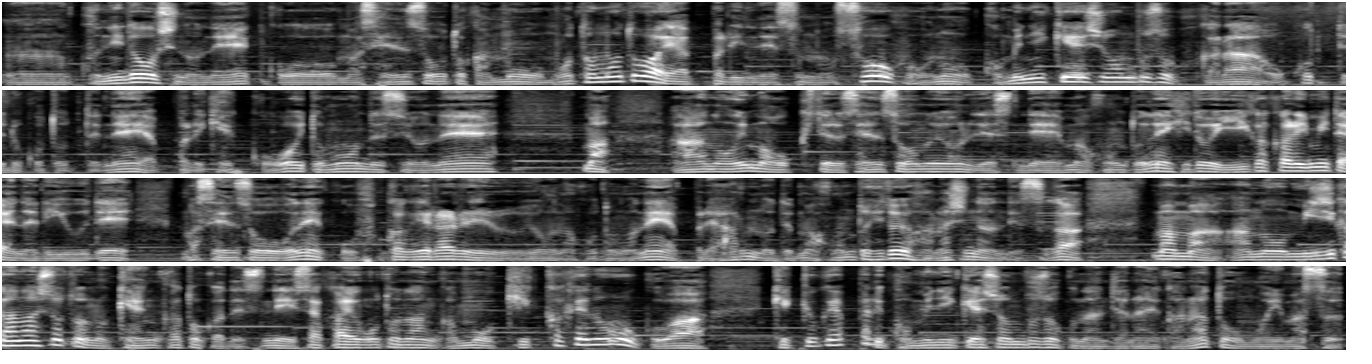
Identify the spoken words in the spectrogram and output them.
うん、国同士のねこう、まあ、戦争とかももともとはやっぱりねその双方のコミュニケーション不足から起こってることってねやっぱり結構多いと思うんですよね。まあ、あの今起きてる戦争のようにですね、まあ、本当ねひどい言いがかりみたいな理由で、まあ、戦争をねこうふっかけられるようなこともねやっぱりあるので、まあ、本当ひどい話なんですが、まあまあ、あの身近な人との喧嘩とかですねいさかい事なんかもきっかけの多くは結局やっぱりコミュニケーション不足なんじゃないかなと思います。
